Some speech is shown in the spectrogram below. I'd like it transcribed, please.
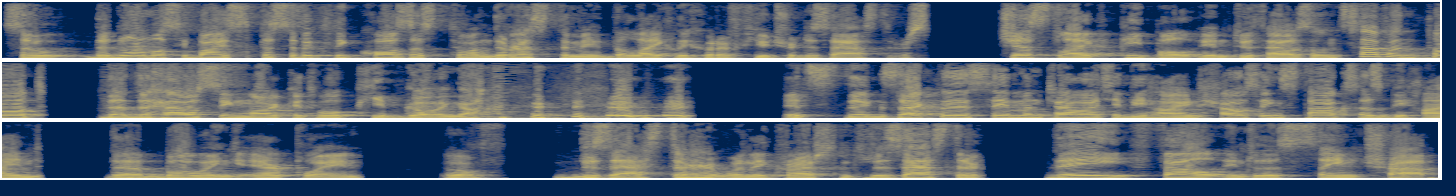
So the normalcy bias specifically causes us to underestimate the likelihood of future disasters. Just like people in 2007 thought that the housing market will keep going up. it's exactly the same mentality behind housing stocks as behind the Boeing airplane of disaster when they crashed into disaster. They fell into the same trap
